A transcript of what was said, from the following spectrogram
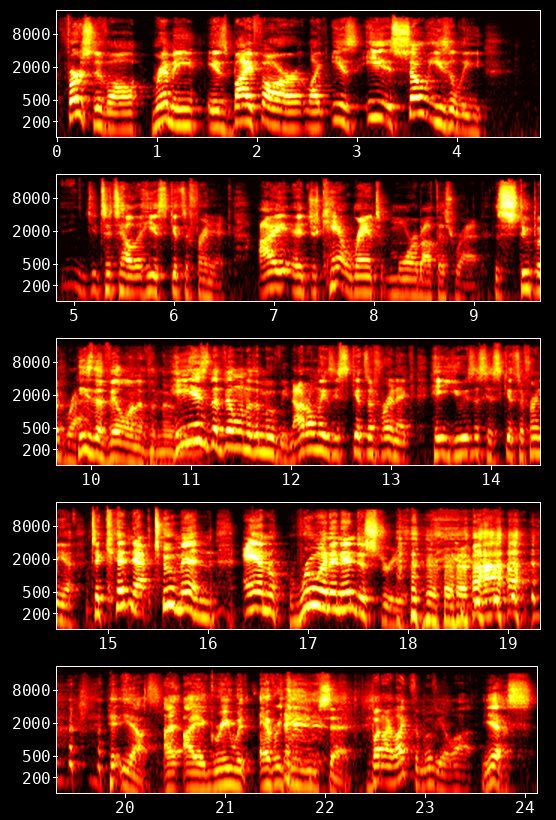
First of all, Remy is by far like is is so easily to tell that he is schizophrenic. I uh, just can't rant more about this rat. This stupid rat. He's the villain of the movie. He is the villain of the movie. Not only is he schizophrenic, he uses his schizophrenia to kidnap two men and ruin an industry. yeah, I, I agree with everything you said. but I like the movie a lot. Yes.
